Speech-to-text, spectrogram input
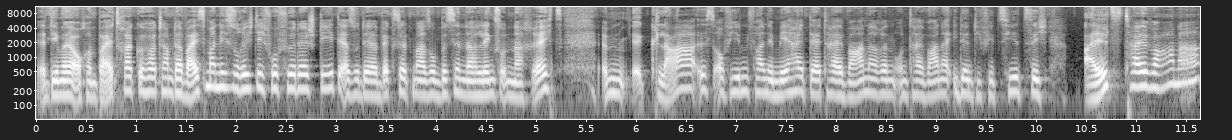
äh, den wir ja auch im Beitrag gehört haben, da weiß man nicht so richtig, wofür der steht. Also der wechselt mal so ein bisschen nach links und nach rechts. Ähm, klar ist auf jeden Fall eine Mehrheit der Taiwanerinnen und Taiwaner identifiziert sich als Taiwaner.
